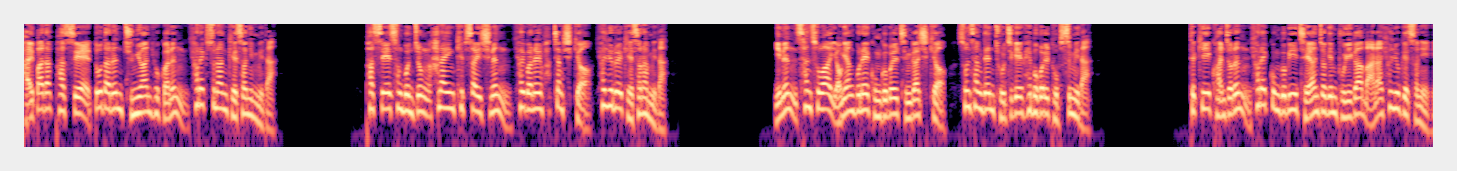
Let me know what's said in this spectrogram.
발바닥 파스의 또 다른 중요한 효과는 혈액순환 개선입니다. 파스의 성분 중 하나인 캡사이신은 혈관을 확장시켜 혈류를 개선합니다. 이는 산소와 영양분의 공급을 증가시켜 손상된 조직의 회복을 돕습니다. 특히 관절은 혈액 공급이 제한적인 부위가 많아 혈류 개선이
